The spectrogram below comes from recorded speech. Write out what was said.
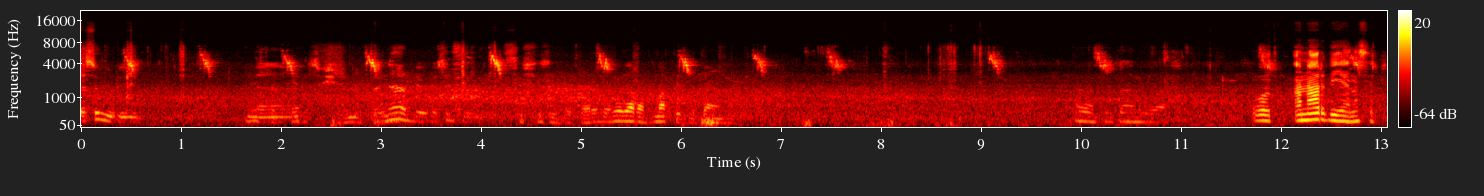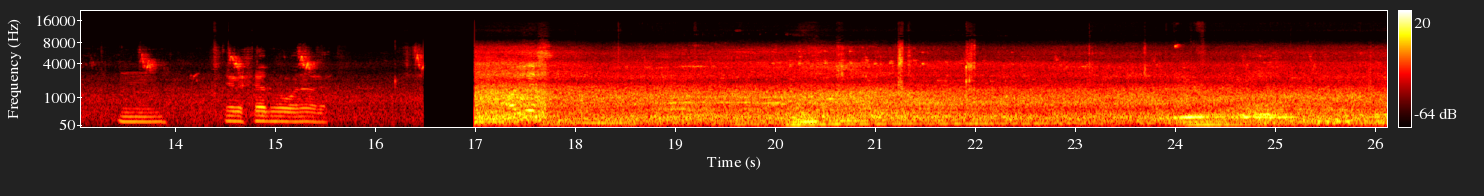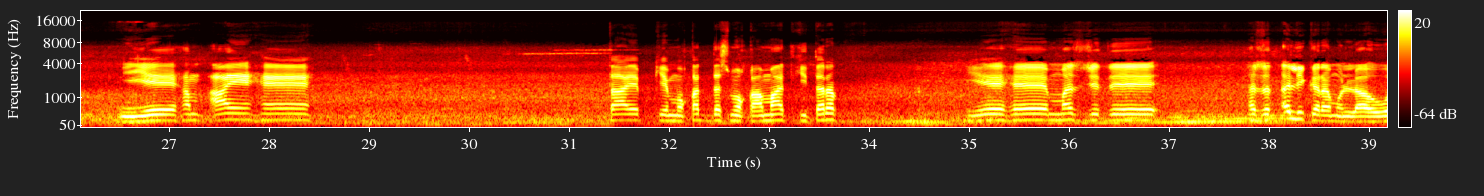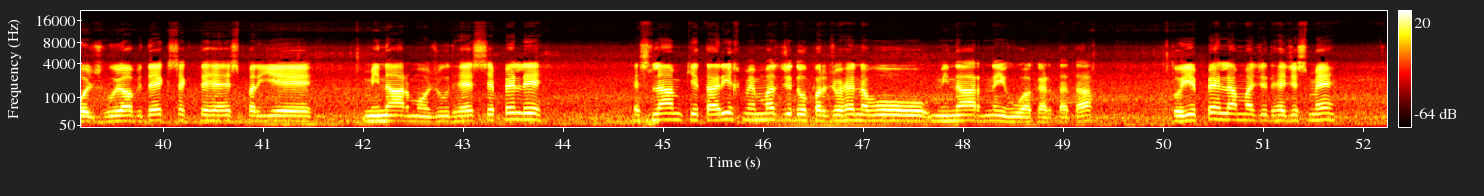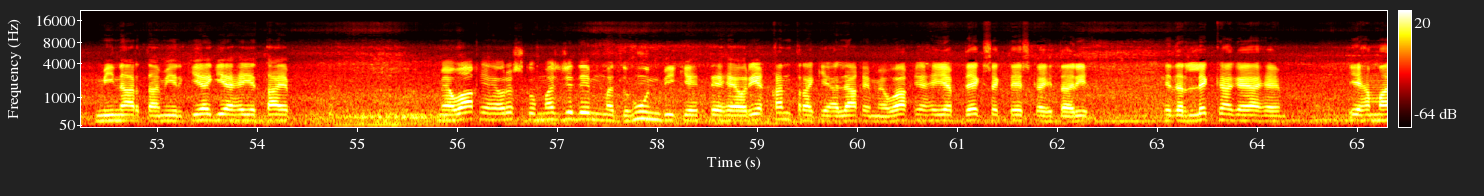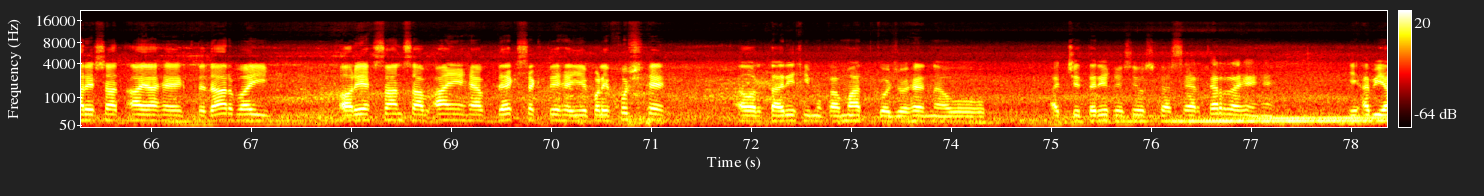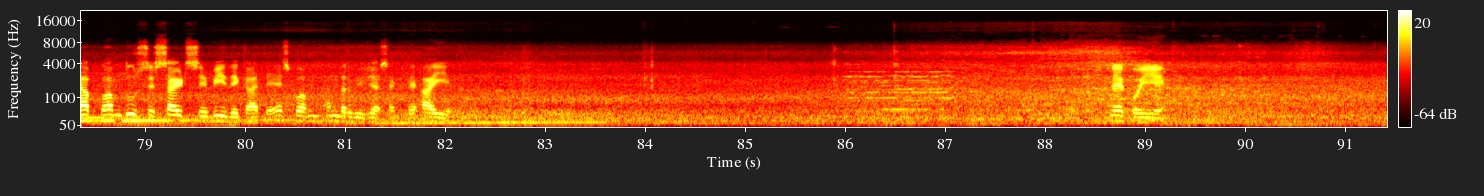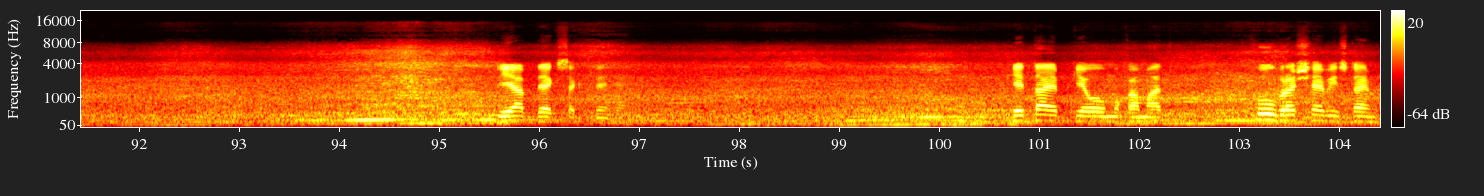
وسه نه نه به وسه شو انا سلطان دی وہ انار بھی ہے نا سر میرا خیال میں وہ اور یہ یہ ہم آئے ہیں طائب کے مقدس مقامات کی طرف۔ یہ ہے مسجد حضرت علی کرم اللہ وجہ آپ دیکھ سکتے ہیں، اس پر یہ مینار موجود ہے۔ اس سے پہلے اسلام کی تاریخ میں مسجدوں پر جو ہے نا، وہ مینار نہیں ہوا کرتا تھا۔ تو یہ پہلا مسجد ہے جس میں مینار تعمیر کیا گیا ہے۔ یہ طائف میں واقع ہے اور اس کو مسجد مدہون بھی کہتے ہیں اور یہ قنطرہ کے علاقے میں واقع ہے، یہ آپ دیکھ سکتے ہیں اس کا یہ تاریخ ادھر لکھا گیا ہے۔ یہ ہمارے ساتھ آیا ہے اقتدار بھائی اور احسان صاحب آئے ہیں، آپ دیکھ سکتے ہیں یہ بڑے خوش ہے اور تاریخی مقامات کو جو ہے نا وہ اچھے طریقے سے اس کا سیر کر رہے ہیں۔ یہ ابھی آپ کو ہم دوسرے سائڈ سے بھی دکھاتے ہیں، اس کو ہم اندر بھی جا سکتے ہیں۔ آئیے۔ دیکھو یہ۔ یہ آپ دیکھ سکتے ہیں۔ یہ طائب کے وہ مقامات۔ خوب رش ہے ابھی اس ٹائم۔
